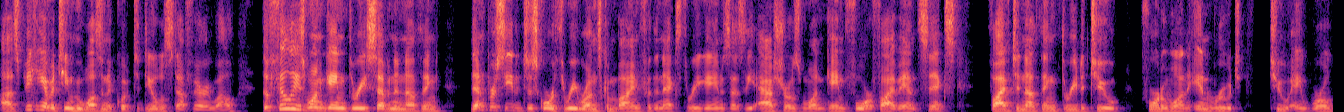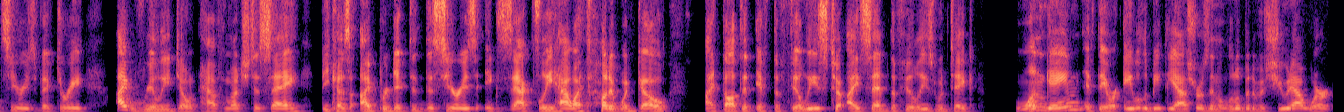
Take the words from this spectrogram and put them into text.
Uh, speaking of a team who wasn't equipped to deal with stuff very well, the Phillies won game three, seven to nothing, then proceeded to score three runs combined for the next three games as the Astros won game four, five, and six, five to nothing, three to two, four to one en route to a World Series victory. I really don't have much to say because I predicted this series exactly how I thought it would go. I thought that if the Phillies to I said the Phillies would take one game if they were able to beat the Astros in a little bit of a shootout where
